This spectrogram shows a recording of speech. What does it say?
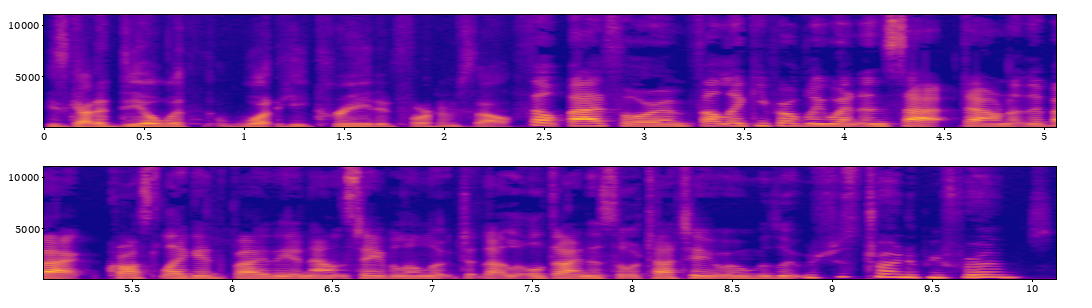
He's got to deal with what he created for himself. Felt bad for him. Felt like he probably went and sat down at the back, cross legged by the announce table and looked at that little dinosaur tattoo and was like, we're just trying to be friends.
